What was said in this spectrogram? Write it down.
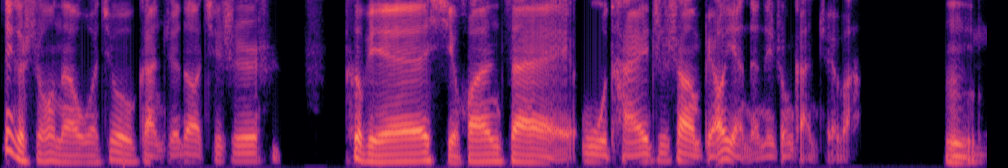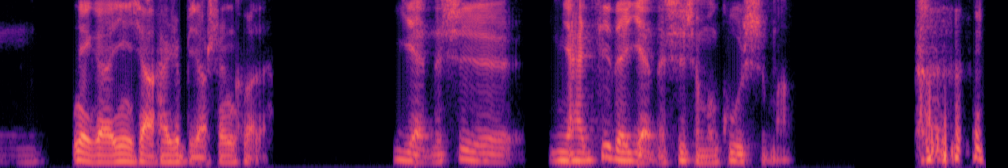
那个时候呢，我就感觉到其实特别喜欢在舞台之上表演的那种感觉吧。嗯，嗯，那个印象还是比较深刻的。演的是，你还记得演的是什么故事吗？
